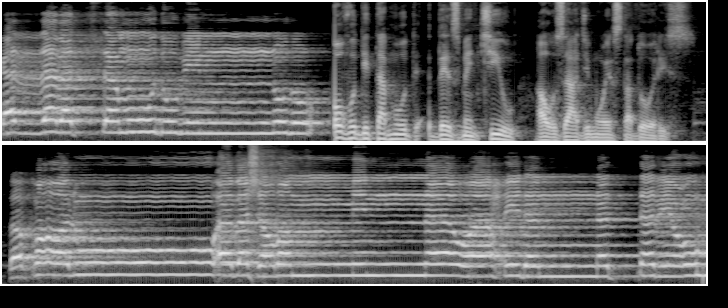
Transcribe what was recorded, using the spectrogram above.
كذبت ثمود بالنذر O povo de Tamud desmentiu aos admoestadores. فقالوا أبشرا منا واحدا نتبعه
